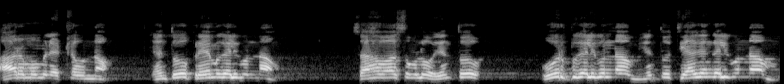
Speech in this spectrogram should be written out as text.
ఆరంభంలో ఎట్లా ఉన్నాం? ఎంతో ప్రేమ కలిగి ఉన్నాం. సహవాసంలో ఎంతో ఓర్పు కలిగి ఉన్నాం. ఎంతో త్యాగం కలిగి ఉన్నాం.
